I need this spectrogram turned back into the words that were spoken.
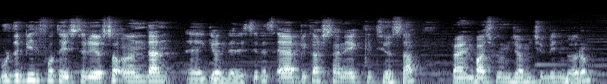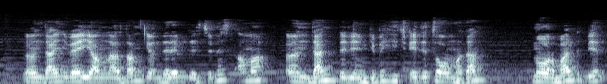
Burada bir foto istiyorsa önden e, gönderirsiniz. Eğer birkaç tane ekletiyorsa ben başvurmayacağım için bilmiyorum. Önden ve yanlardan gönderebilirsiniz ama önden dediğim gibi hiç edit olmadan normal bir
